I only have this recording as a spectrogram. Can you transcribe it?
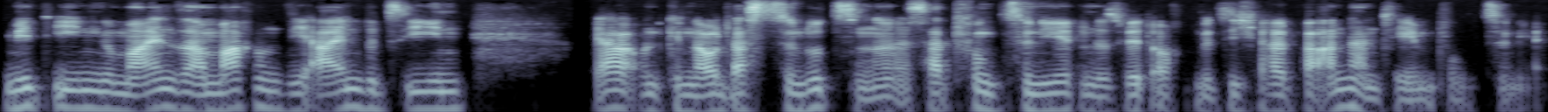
mit ihnen gemeinsam machen, sie einbeziehen, ja, und genau das zu nutzen. Ne? Es hat funktioniert und es wird auch mit Sicherheit bei anderen Themen funktionieren.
